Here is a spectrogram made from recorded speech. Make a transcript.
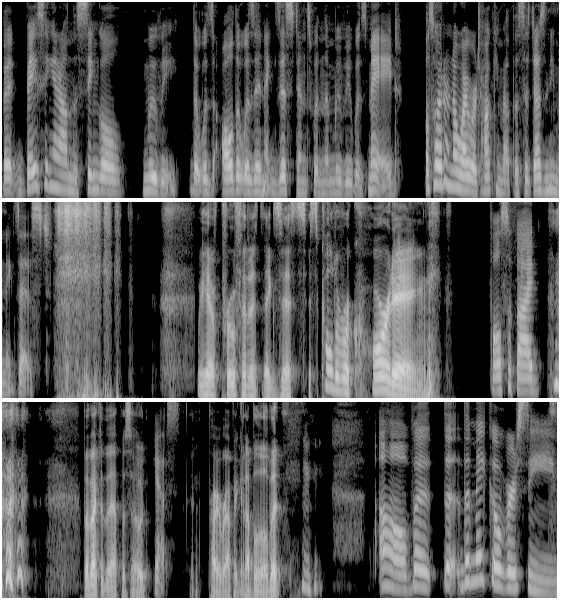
but basing it on the single movie that was all that was in existence when the movie was made. Also, I don't know why we're talking about this. It doesn't even exist. we have proof that it exists. It's called a recording. Falsified. but back to the episode. Yes. And probably wrapping it up a little bit. oh, but the the makeover scene.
